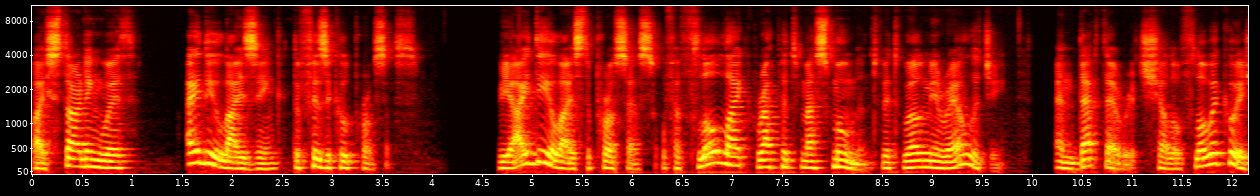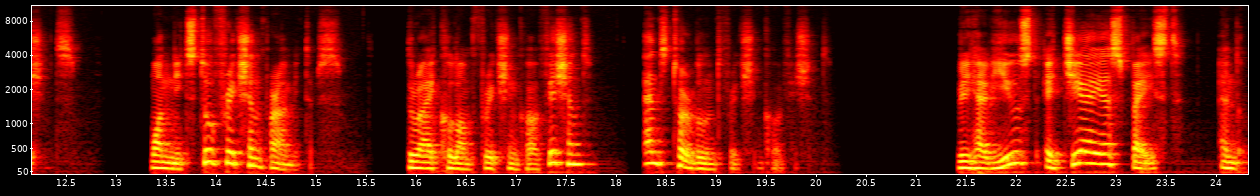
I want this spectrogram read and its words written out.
by starting with idealizing the physical process. We idealize the process of a flow-like rapid mass movement with Voellmy rheology and depth average shallow flow equations. One needs two friction parameters, dry Coulomb friction coefficient and turbulent friction coefficient we have used a GIS-based and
